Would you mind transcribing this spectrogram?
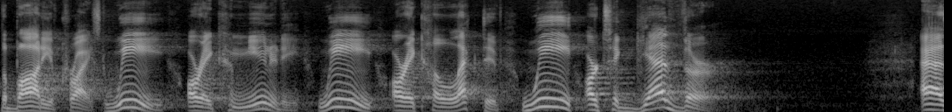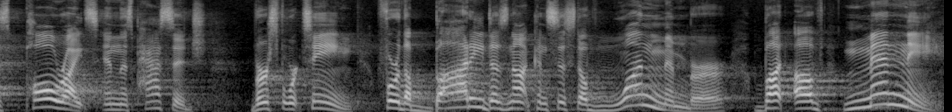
the body of Christ. We are a community. We are a collective. We are together. As Paul writes in this passage, verse 14, for the body does not consist of one member, but of many.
